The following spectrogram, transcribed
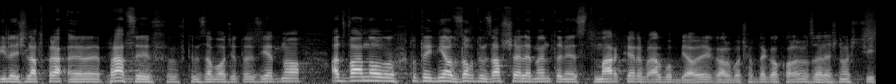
ileś lat pra, e, pracy w, w tym zawodzie, to jest jedno, a dwa, no tutaj nieodzownym zawsze elementem jest marker albo białego, albo czarnego koloru, w zależności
